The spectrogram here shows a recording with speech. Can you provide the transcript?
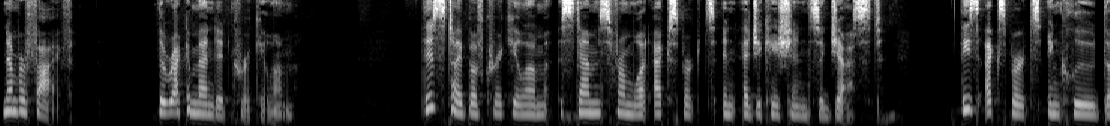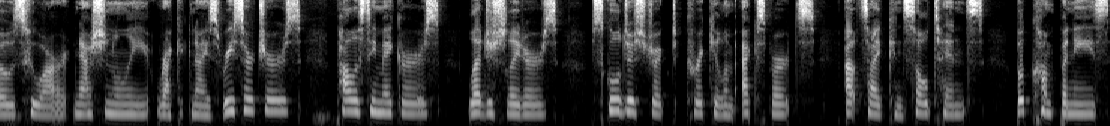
Number five, the recommended curriculum. This type of curriculum stems from what experts in education suggest. These experts include those who are nationally recognized researchers, policymakers, legislators, school district curriculum experts, outside consultants, book companies,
